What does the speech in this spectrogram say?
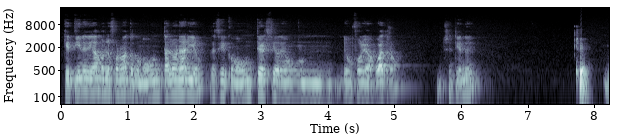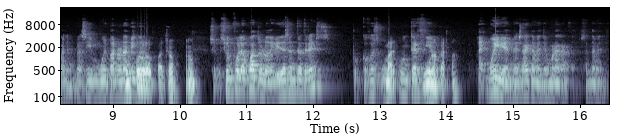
que tiene, digamos, el formato como un talonario, es decir, como un tercio de un, de un folio A4. ¿Se entiende? Sí. ¿Vale? Así muy panorámico. Un folio A4, ¿no? Si, un folio A4 lo divides entre tres, pues coges un, tercio. Una carta. Eh, muy bien, exactamente, como una carta, exactamente.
